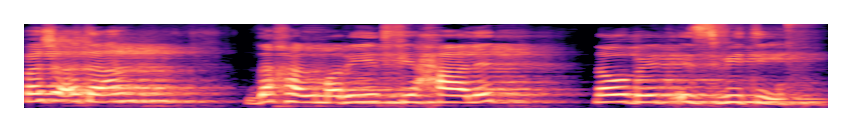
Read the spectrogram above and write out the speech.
فجأة دخل المريض في حالة نوبة SVT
